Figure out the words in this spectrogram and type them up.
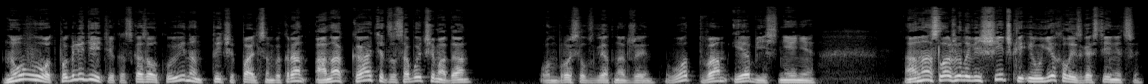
«Ну вот, поглядите-ка», — сказал Куинан, тыча пальцем в экран, — «она катит за собой чемодан». Он бросил взгляд на Джейн. «Вот вам и объяснение». Она сложила вещички и уехала из гостиницы.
